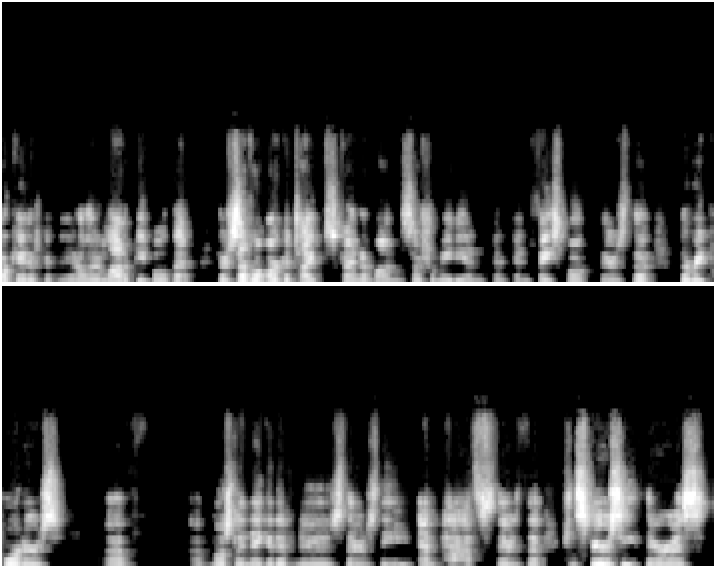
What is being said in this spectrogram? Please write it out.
okay, there's you know there are a lot of people that there's several archetypes kind of on social media and, and, and Facebook. There's the the reporters of mostly negative news. There's the empaths. There's the conspiracy theorists,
